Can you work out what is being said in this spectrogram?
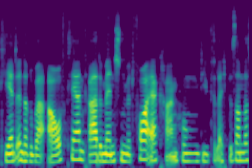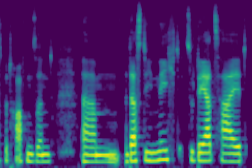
Klientinnen darüber aufklären, gerade Menschen mit Vorerkrankungen, die vielleicht besonders betroffen sind, ähm, dass die nicht zu der Zeit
